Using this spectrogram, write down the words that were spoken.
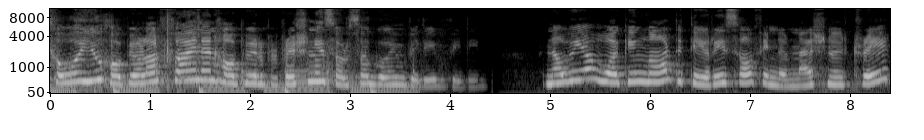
how are you? Hope you all are fine and hope your preparation is also going very, very now we are working on the theories of international trade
